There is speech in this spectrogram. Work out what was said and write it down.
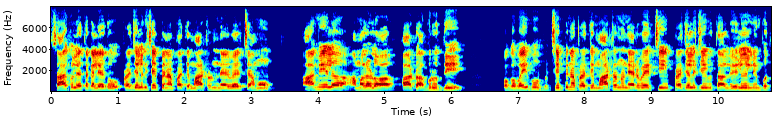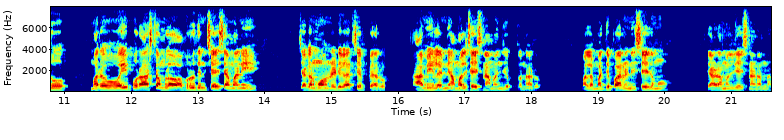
సాకులు ఎతకలేదు. ప్రజలకు చెప్పిన ప్రతి మాటను నెరవేర్చాము. హామీల అమలులో పాటు అభివృద్ధి. ఒకవైపు చెప్పిన ప్రతి మాటను నెరవేర్చి ప్రజల జీవితాలు వెలుగులు నింపుతూ మరోవైపు రాష్ట్రంలో అభివృద్ధిని చేశామని జగన్మోహన్ రెడ్డి గారు చెప్పారు. హామీలన్నీ అమలు చేసినామని చెప్తున్నాడు. మళ్ళీ మద్యపాన నిషేధము ఏడమలు అమలు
